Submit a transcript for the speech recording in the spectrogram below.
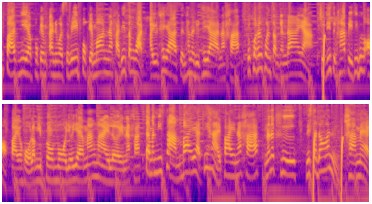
25 Year Pokemon Anniversary Pokemon นะคะที่จังหวัดอยุธยาเซ็นทรัลอยุธยานะคะ ทุกคนถ้าทุกคนจำกันได้อะชุด25 ปีที่เพิ่งออกไปโอ้โหเรามีโปรโมเยอะแยะมากมายเลยนะคะ แต่มันมี 3 ใบอะที่หายไปนะคะ นั่นก็คือ l i s a d o n c a m a c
